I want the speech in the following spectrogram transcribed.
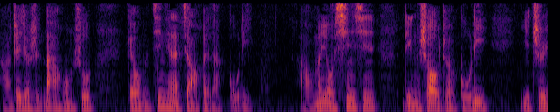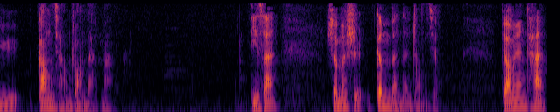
啊，这就是那红书给我们今天的教会的鼓励啊，我们有信心领受这鼓励，以至于刚强壮胆吗？第三，什么是根本的拯救？表面看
